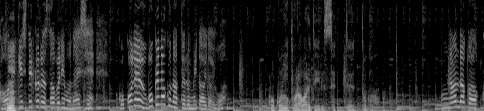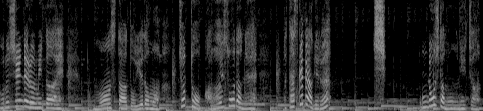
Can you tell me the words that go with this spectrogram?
攻撃してくる素振りもないし、ここで動けなくなってるみたいだよ。ここに囚われている設定とか。なんだか苦しんでるみたい。モンスターといえどもちょっとかわいそうだね。助けてあげる？しどうしたのお兄ちゃん？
